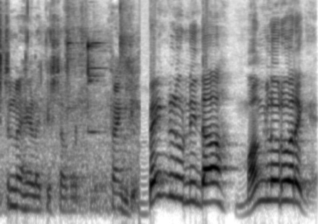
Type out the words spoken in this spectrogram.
ಇಷ್ಟನ್ನ ಹೇಳಕ್ಕೆ ಇಷ್ಟಪಡ್ತೀನಿ. ಥ್ಯಾಂಕ್ ಯು ಬೆಂಗಳೂರಿನಿಂದ ಮಂಗಳೂರುವರೆಗೆ.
